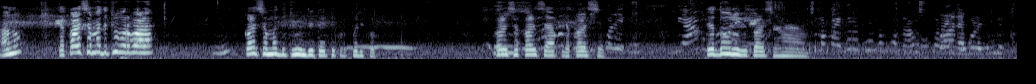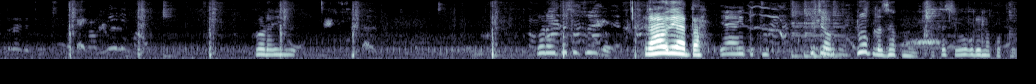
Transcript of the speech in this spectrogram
आणू त्या कळशामध्ये ठेवर बाळा. कळशामध्ये ठेवून देते तिकडे पलीकडे. कळशा कळशा आपल्या कळशा. त्या दोन्ही बी कळशा हा. कढई. कढई तशीच होईल गं. राहू दे आता. या इथं ठेव. तिच्यावर टोपलं झाकून तशी उघडी नको ठेव.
